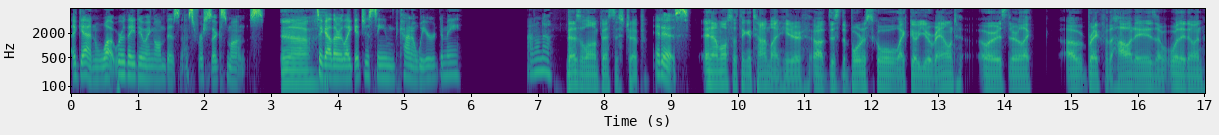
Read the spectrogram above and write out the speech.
Again, what were they doing on business for six months Yeah. together? Like, it just seemed kind of weird to me. I don't know. That is a long business trip. It is. And I'm also thinking timeline here. Uh, does the boarding school like go year round, or is there like a break for the holidays, or what are they doing?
